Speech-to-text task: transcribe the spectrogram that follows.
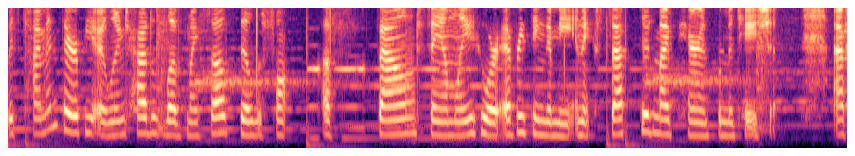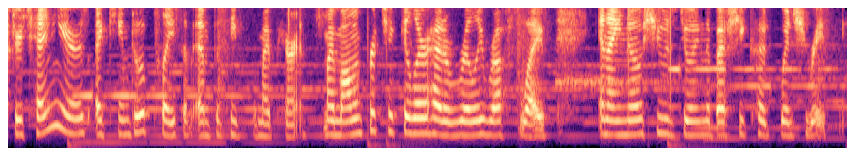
With time and therapy, I learned how to love myself, build a, a found family who are everything to me, and accepted my parents' limitations. After 10 years, I came to a place of empathy for my parents. My mom, in particular, had a really rough life, and I know she was doing the best she could when she raised me.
